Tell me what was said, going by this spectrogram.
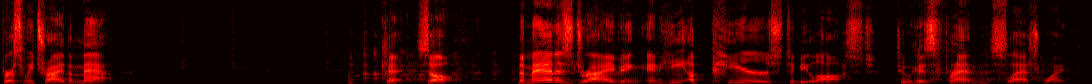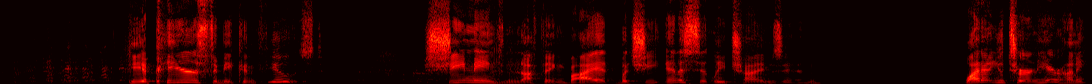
First, we try the map. Okay, so the man is driving and he appears to be lost to his friend slash wife. He appears to be confused. She means nothing by it, but she innocently chimes in, Why don't you turn here, honey?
